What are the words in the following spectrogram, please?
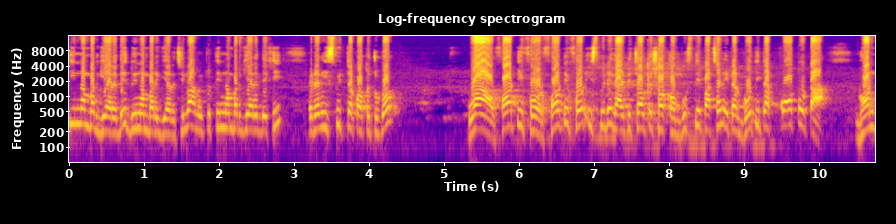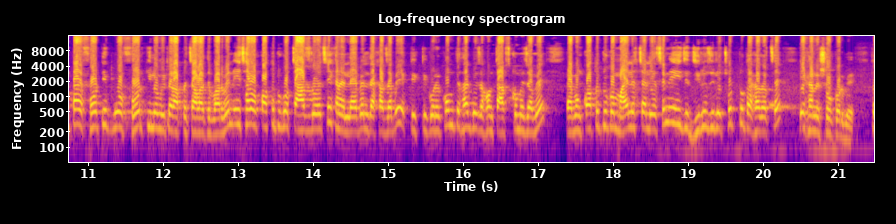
তিন নাম্বার গিয়ারে দিই, দুই নাম্বার গিয়ারে ছিল, আমি একটু তিন নাম্বার গিয়ারে দেখি, এটার স্পিডটা কতটুকু? Wow forty four forty four স্পিডে গাড়িটি চলতে সক্ষম। বুঝতেই পারছেন, এটার গতিটা কতটা? ঘন্টায় ফোর্টি ফোর কিলোমিটার আপনি চালাতে পারবেন। এছাড়াও কতটুকু চার্জ রয়েছে? এখানে লেভেল দেখা যাবে। একটি একটি করে কমতে থাকবে যখন চার্জ কমে যাবে এবং কতটুকু মাইলেজ চালিয়েছেন? এই যে জিরো জিরো ছোট্ট দেখা যাচ্ছে, এখানে শো করবে। তো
